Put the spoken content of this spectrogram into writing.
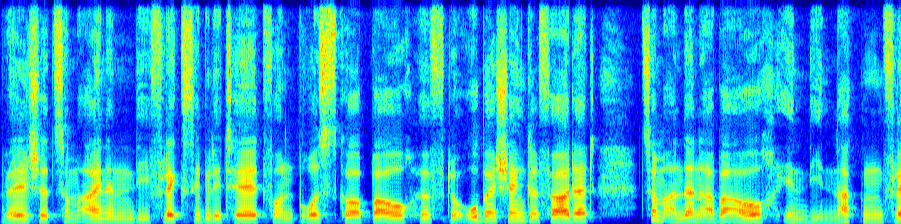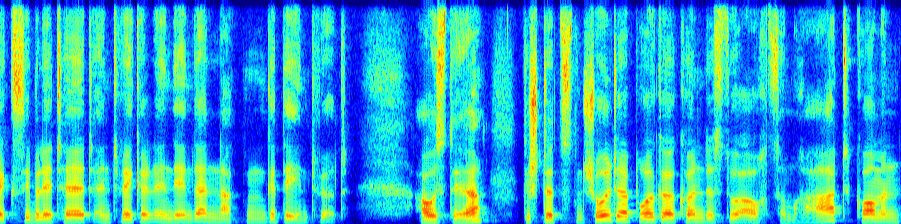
welche zum einen die Flexibilität von Brustkorb, Bauch, Hüfte, Oberschenkel fördert, zum anderen aber auch in die Nackenflexibilität entwickelt, indem der Nacken gedehnt wird. Aus der gestützten Schulterbrücke könntest du auch zum Rad kommen,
